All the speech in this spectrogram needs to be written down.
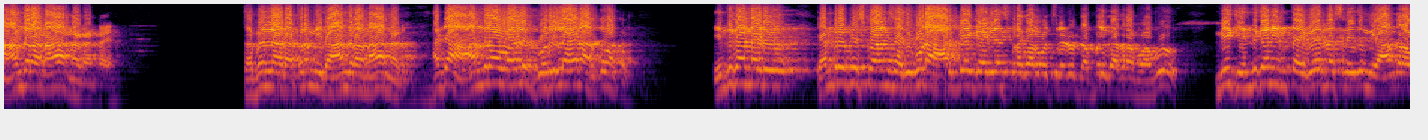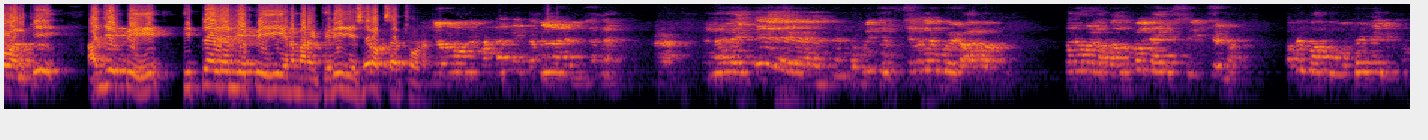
ఆంధ్రానా? అన్నాడంట ఆయన. తమిళనాడు అతను మీది ఆంధ్రానా? అన్నాడు. అంటే ఆంధ్ర వాళ్ళు గొర్రెలా అని అర్థం అక్కడ. ఎందుకన్నాడు? టెన్ రూపీస్ కాయిన్స్ అది కూడా ఆర్బీఐ గైడ్లైన్స్ ప్రకారం వచ్చినట్టు డబ్బులు కదరా బాబు. మీకు ఎందుకని ఇంత అవేర్నెస్ లేదు మీ ఆంధ్ర వాళ్ళకి? అని చెప్పి తిట్టాడని చెప్పి ఈయన మనకు తెలియజేశారు. ఒకసారి చూడండి ఉద్యోగం ఇవ్వడానికి తమిళనాడు చెన్నై చెన్నై అయితే నేను డబ్బులు ఇచ్చి చిన్నగా పోయాడు ఆడవాళ్ళు కానీ వాళ్ళ పది రూపాయలు ట్యాక్స్ ఇచ్చాడు నాకు. అప్పుడు మాకు వద్దనే చెప్పాం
